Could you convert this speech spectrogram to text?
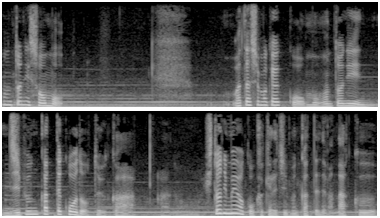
本当にそう思う。私も結構もう本当に自分勝手行動というかあの人に迷惑をかける自分勝手ではなく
